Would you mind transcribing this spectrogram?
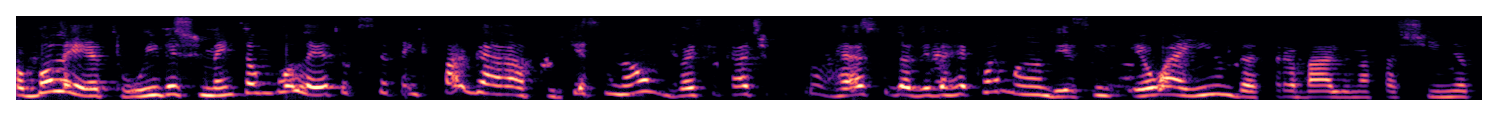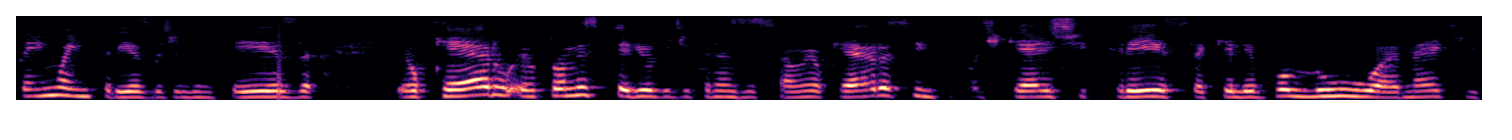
o boleto. O investimento é um boleto que você tem que pagar, porque senão vai ficar tipo para o resto da vida reclamando. E assim, eu ainda trabalho na faxina, eu tenho uma empresa de limpeza, eu quero, eu estou nesse período de transição, eu quero assim que o podcast cresça, que ele evolua, né? Que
